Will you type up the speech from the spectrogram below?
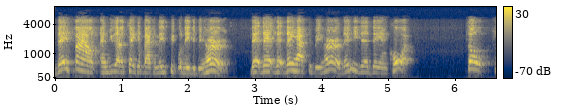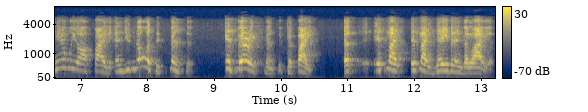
They found, and you got to take it back, and these people need to be heard. They, they, they have to be heard. They need their day in court. So here we are fighting, and you know it's expensive. It's very expensive to fight. Uh, it's like it's like David and Goliath.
